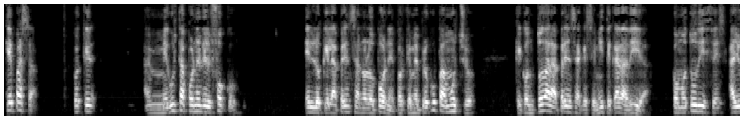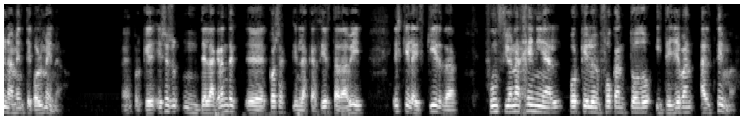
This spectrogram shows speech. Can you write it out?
¿Qué pasa? Pues que me gusta poner el foco en lo que la prensa no lo pone, porque me preocupa mucho que con toda la prensa que se emite cada día, como tú dices, hay una mente colmena. ¿eh? Porque eso es de las grandes eh, cosas en las que acierta David, es que la izquierda funciona genial porque lo enfocan todo y te llevan al tema.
